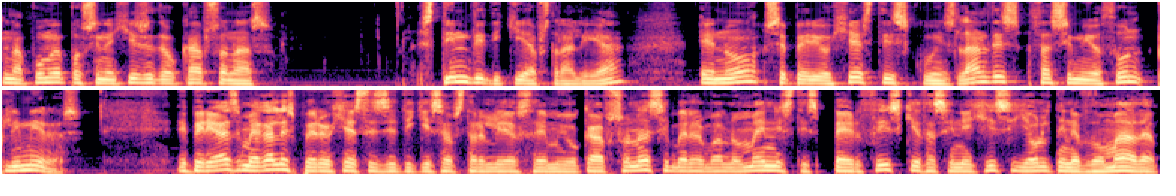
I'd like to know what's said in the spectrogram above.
να πούμε πως συνεχίζεται ο καύσωνας στην Δυτική Αυστραλία, ενώ σε περιοχές της Κουινσλάνδης θα σημειωθούν πλημμύρες. Επηρεάζει μεγάλες περιοχές της Δυτικής Αυστραλίας θέμη ο καύσωνας, συμπεριλαμβανομένης της Πέρθης και θα συνεχίσει για όλη την εβδομάδα.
